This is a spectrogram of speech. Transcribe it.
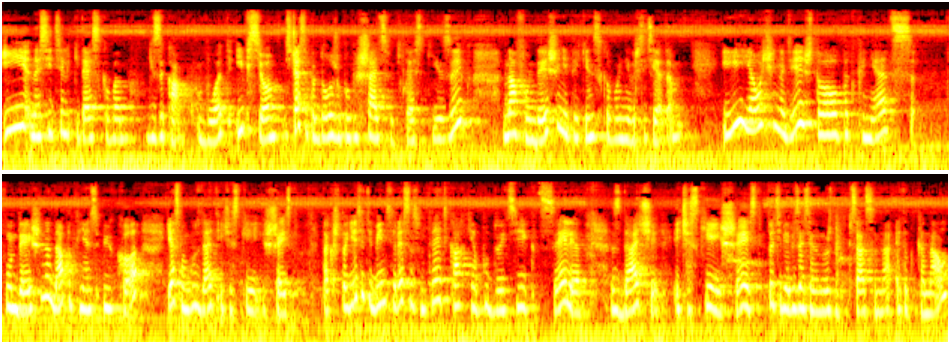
и носитель китайского языка. Вот, и все. Сейчас я продолжу повышать свой китайский язык на фундейшене Пекинского университета. И я очень надеюсь, что под конец фундейшена, да, под конец ЮК я смогу сдать HSK 6. Так что, если тебе интересно смотреть, как я буду идти к цели сдачи HSK 6, то тебе обязательно нужно подписаться на этот канал.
